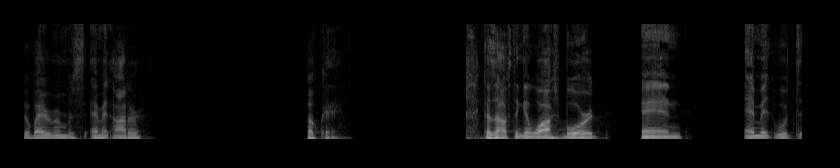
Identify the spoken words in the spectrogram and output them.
nobody remembers Emmett Otter. Okay, because I was thinking washboard, and Emmett would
